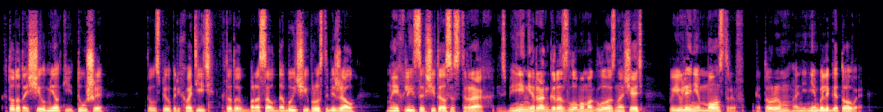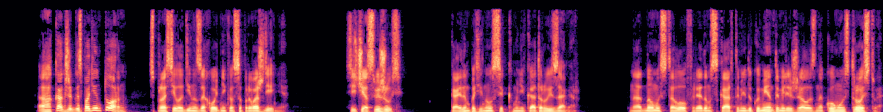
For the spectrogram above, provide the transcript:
Кто-то тащил мелкие туши, кто успел прихватить, кто-то бросал добычу и просто бежал. На их лицах считался страх. Изменение ранга разлома могло означать появлением монстров, к которым они не были готовы. «А как же господин Торн?» — спросил один из охотников сопровождения. «Сейчас свяжусь». Кайден потянулся к коммуникатору и замер. На одном из столов рядом с картами и документами лежало знакомое устройство.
